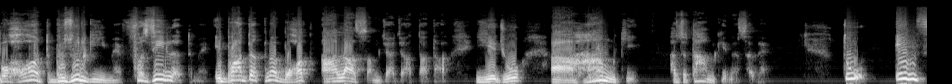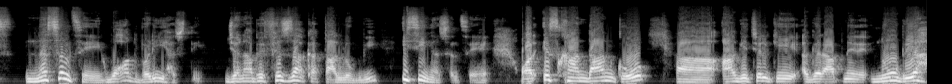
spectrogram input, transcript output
بہت بزرگی میں، فضیلت میں، عبادت میں بہت اعلیٰ سمجھا جاتا تھا۔ یہ جو حام کی حضرت حام کی نسل ہے۔ تو اس نسل سے ایک بہت بڑی ہستی، جناب فضا کا تعلق بھی اسی نسل سے ہے۔ اور اس خاندان کو آگے چل کے اگر آپ نے نو بیاہ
